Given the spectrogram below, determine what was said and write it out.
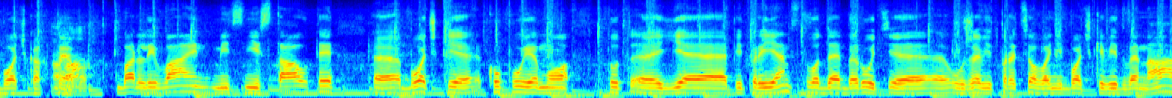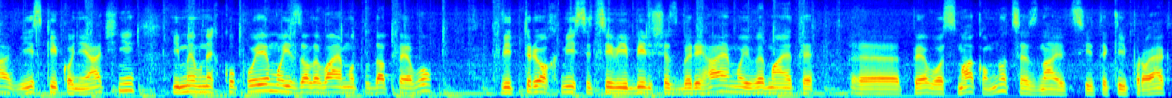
бочках пива. Ага. Барлі вайн, міцні стаути, е, бочки купуємо. Тут е, є підприємство, де беруть вже відпрацьовані бочки від вина, віскі, коньячні, і ми в них купуємо і заливаємо туди пиво. Від трьох місяців і більше зберігаємо, і ви маєте е, пиво з смаком. Ну, це знають всі такий проект.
